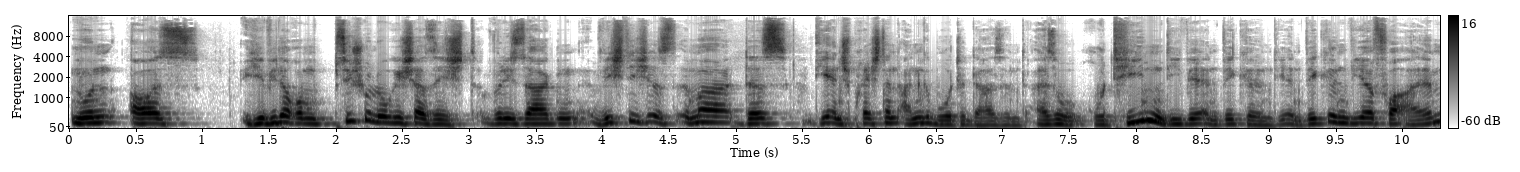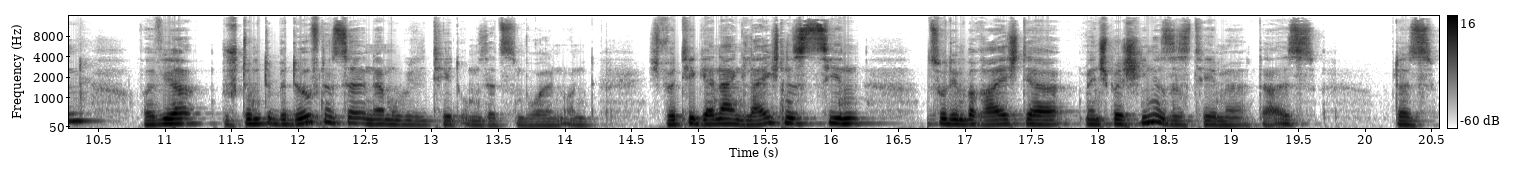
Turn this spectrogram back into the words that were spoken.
Nun, aus hier wiederum psychologischer Sicht würde ich sagen, wichtig ist immer, dass die entsprechenden Angebote da sind. Also Routinen, die wir entwickeln, die entwickeln wir vor allem, weil wir bestimmte Bedürfnisse in der Mobilität umsetzen wollen. Und ich würde hier gerne ein Gleichnis ziehen zu dem Bereich der Mensch-Maschine-Systeme. Da ist das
